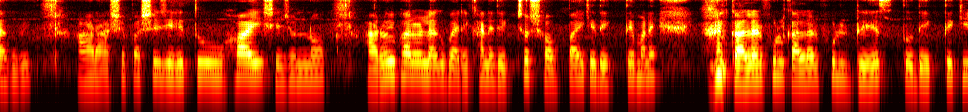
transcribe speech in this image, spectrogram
লাগবে। আর আশেপাশে যেহেতু হয়, সেজন্য আরোই ভালো লাগবে। আর এখানে দেখছ, সবাইকে দেখতে মানে কালারফুল কালারফুল ড্রেস তো দেখতে কি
